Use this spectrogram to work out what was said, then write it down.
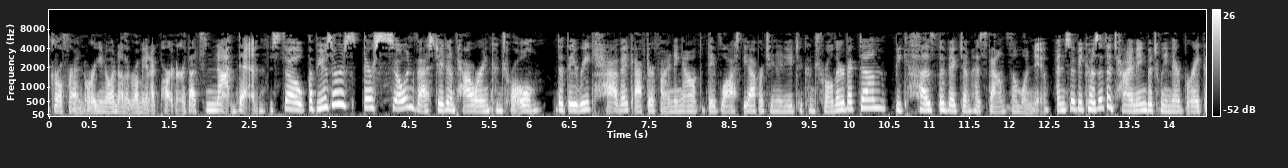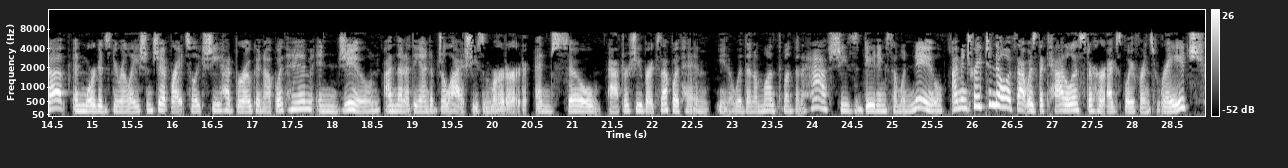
girlfriend or, you know, another romantic partner. That's not them. So abusers, they're so invested in power and control that they wreak havoc after finding out that they've lost the opportunity to control their victim because the victim has found someone new. And so because of the timing between their breakup and Morgan's new relationship, right? So like she had broken up with him in June and then at the end of July she's murdered. And so after she breaks up with him, you know, within a month, month and a half, she's dating someone new. I'm intrigued to know if that was the catalyst to her ex-boyfriend's rage.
